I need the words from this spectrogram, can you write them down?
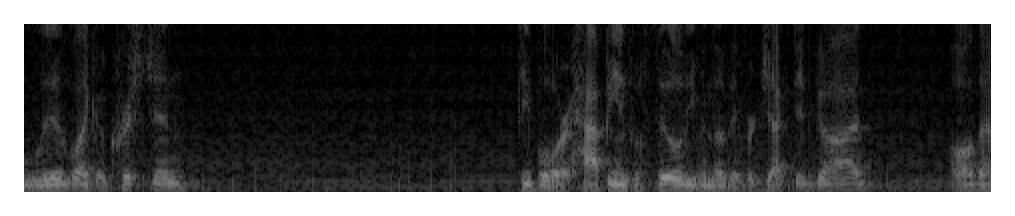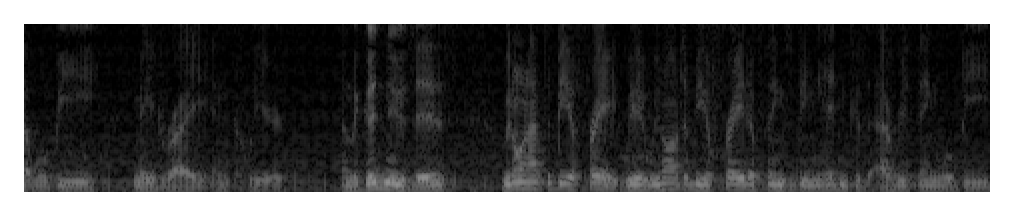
live like a Christian people are happy and fulfilled even though they've rejected God, all that will be made right and clear. And the good news is we don't have to be afraid. We, we don't have to be afraid of things being hidden because everything will be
